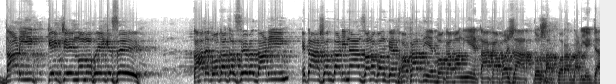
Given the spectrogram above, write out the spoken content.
দাড়ি কেটে নম হয়ে গেছে। তাহলে বোঝা যাচ্ছে ওরা দাড়ি, এটা আসল দাড়ি না, জনগণকে ধোকা দিয়ে বোকা বানিয়ে টাকা পয়সা আত্মসাত করার দাড়ি এইটা।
